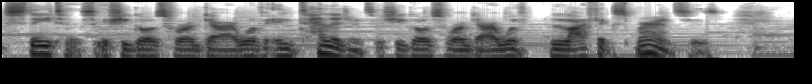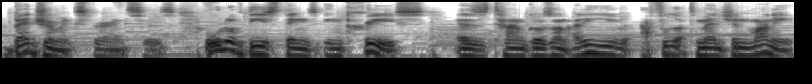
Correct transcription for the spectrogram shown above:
status, if she goes for a guy with intelligence, if she goes for a guy with life experiences, bedroom experiences. All of these things increase as time goes on. I didn't even, I forgot to mention money.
